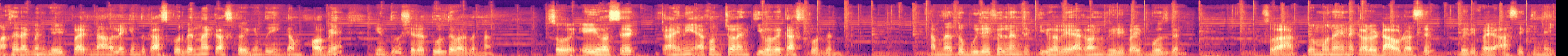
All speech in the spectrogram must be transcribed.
মাথায় রাখবেন ভেরিফাইড না হলে কিন্তু কাজ করবেন না, কাজ করে কিন্তু ইনকাম হবে, কিন্তু সেটা তুলতে পারবেন না। সো এই হচ্ছে কাহিনী। এখন চলেন, কীভাবে কাজ করবেন? আপনারা তো বুঝেই ফেললেন যে কীভাবে অ্যাকাউন্ট ভেরিফাই বুঝবেন সো আর তো মনে হয় না কারও ডাউট আছে ভেরিফাই আছে কি নেই।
